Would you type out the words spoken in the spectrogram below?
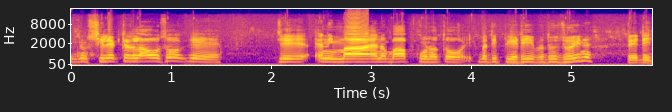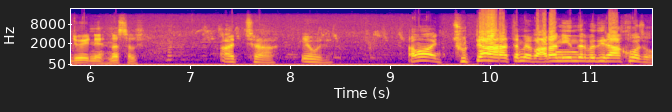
એકદમ સિલેક્ટર લાવો છો કે જે એની માં એનો બાપ કોણ હતો એ બધી પેઢી બધું જોઈને? પેઢી જોઈને નસલ. અચ્છા એવું છે. આમાં છૂટા તમે વાડાની અંદર બધી રાખો છો.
